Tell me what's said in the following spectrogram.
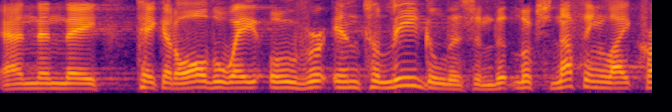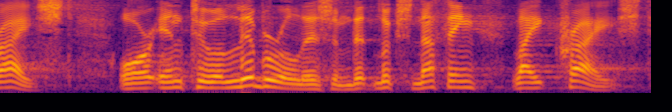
And then they take it all the way over into legalism that looks nothing like Christ, or into a liberalism that looks nothing like Christ.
